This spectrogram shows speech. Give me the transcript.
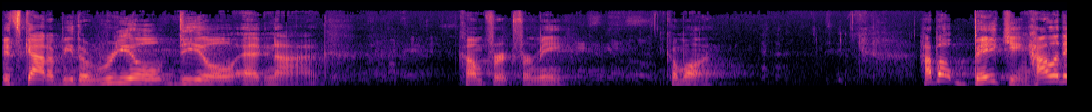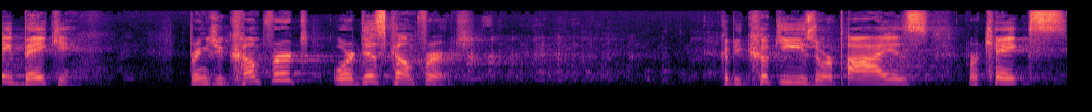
It's got to be the real deal eggnog. Comfort for me. Come on. How about baking? Holiday baking. Brings you comfort or discomfort? Could be cookies or pies or cakes.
